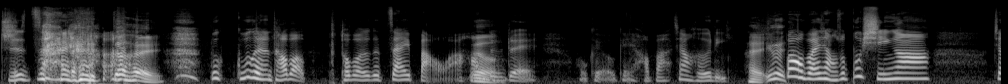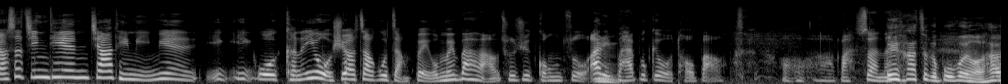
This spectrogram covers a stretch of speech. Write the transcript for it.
职灾、啊。欸，对，不不可能投保投保这个灾保啊，哈，嗯、对不对？OK OK，好吧，这样合理。嘿，因为，但我本来想说不行啊。假设今天家庭里面一一我可能因为我需要照顾长辈，我没办法出去工作，阿里、嗯啊、还不给我投保，哦，好吧，算了。因为它这个部分哦，它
